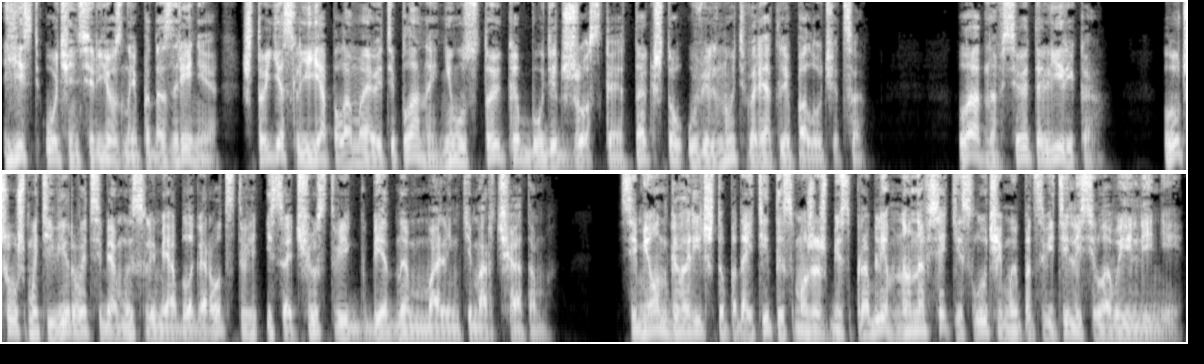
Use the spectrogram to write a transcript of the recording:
Есть очень серьезные подозрения, что если я поломаю эти планы, неустойка будет жесткая, так что увильнуть вряд ли получится. Ладно, все это лирика. Лучше уж мотивировать себя мыслями о благородстве и сочувствии к бедным маленьким арчатам. Симеон говорит, что подойти ты сможешь без проблем, но на всякий случай мы подсветили силовые линии.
